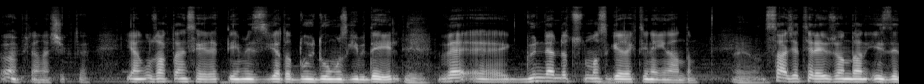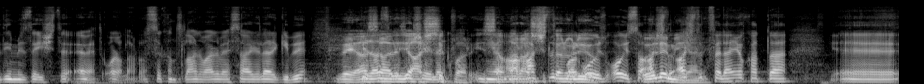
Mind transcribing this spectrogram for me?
ön plana çıktı. Yani uzaktan seyrettiğimiz ya da duyduğumuz gibi değil Değil. ve e, gündemde tutulması gerektiğine inandım. Eyvallah. Sadece televizyondan izlediğimizde işte evet oralarda sıkıntılar var vesaireler gibi. Veya biraz sadece şeyler- açlık var. İnsanlar Ya, açlıktan var. ölüyor. Oysa, oysa Öyle açlık, mi yani? açlık falan yok. Hatta e,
